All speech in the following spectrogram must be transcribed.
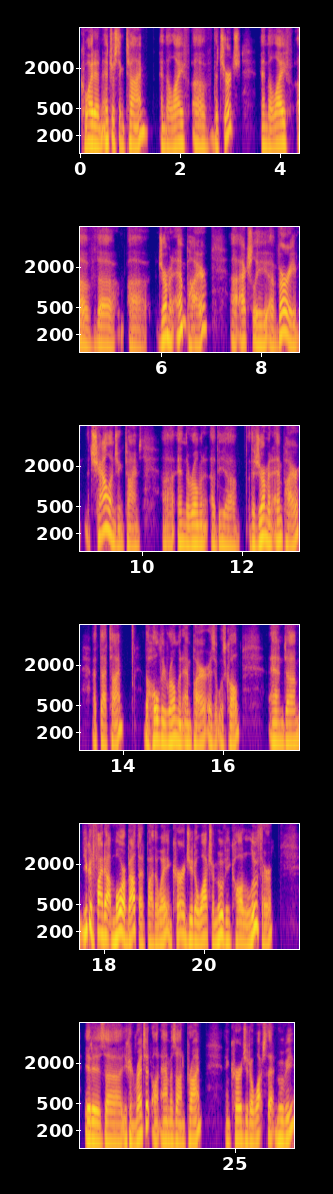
quite an interesting time in the life of the church and the life of the uh, German Empire. Uh, actually, uh, very challenging times uh, in the Roman, the the German Empire at that time, the Holy Roman Empire, as it was called. And um, you could find out more about that, by the way. Encourage you to watch a movie called Luther it is uh, you can rent it on Amazon Prime. Encourage you to watch that movie.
